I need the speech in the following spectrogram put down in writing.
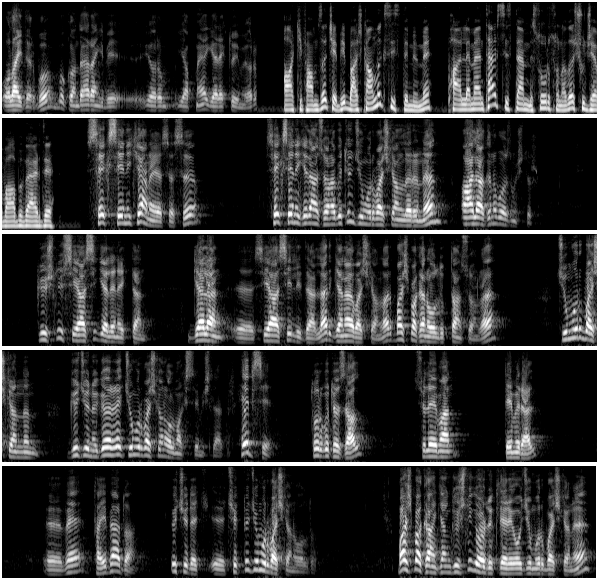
olaydır bu. Bu konuda herhangi bir yorum yapmaya gerek duymuyorum. Akif Hamza Çebi başkanlık sistemi mi, parlamenter sistem mi sorusuna da şu cevabı verdi. 82 Anayasası 82'den sonra bütün cumhurbaşkanlarının ahlakını bozmuştur. Güçlü siyasi gelenekten gelen e, siyasi liderler, genel başkanlar başbakan olduktan sonra Cumhurbaşkanının gücünü görerek Cumhurbaşkanı olmak istemişlerdir. Hepsi Turgut Özal, Süleyman Demirel e, ve Tayyip Erdoğan. Üçü de e, çıktı Cumhurbaşkanı oldu. Başbakanken güçlü gördükleri o Cumhurbaşkanı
